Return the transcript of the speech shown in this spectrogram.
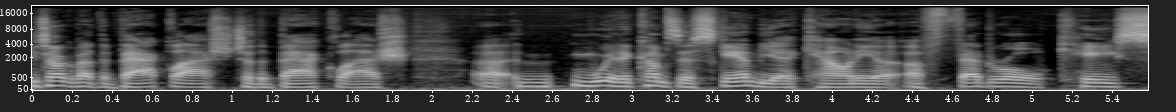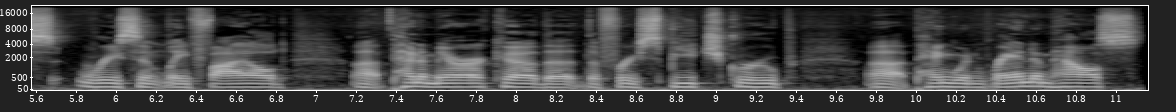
You talk about the backlash to the backlash. Uh, when it comes to Escambia County, a, a federal case recently filed. Uh, PEN America, the, the free speech group, uh, Penguin Random House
